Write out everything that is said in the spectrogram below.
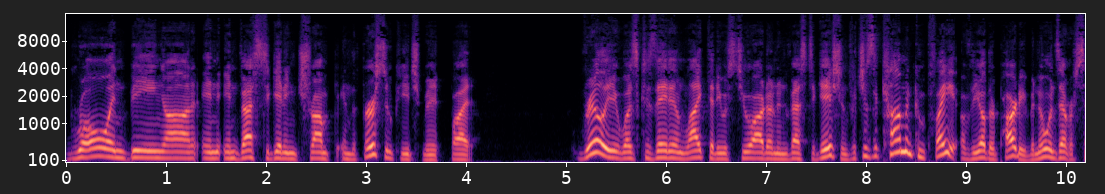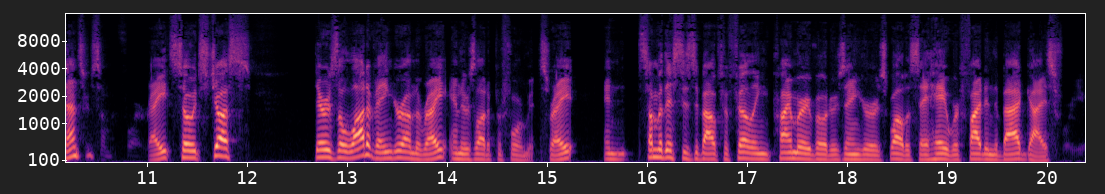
role in being on in investigating Trump in the first impeachment, but really it was because they didn't like that he was too hard on investigations, which is a common complaint of the other party, but no one's ever censored someone for it, right? So it's just there's a lot of anger on the right and there's a lot of performance, right? And some of this is about fulfilling primary voters' anger as well to say, hey, we're fighting the bad guys for you.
